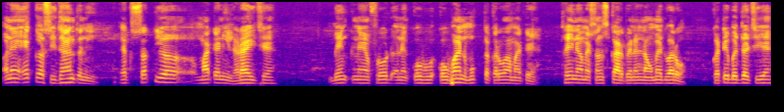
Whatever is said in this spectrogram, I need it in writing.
અને એક સિદ્ધાંતની, એક સત્ય માટેની લડાઈ છે. બેંકને ફ્રોડ અને કૌભ- કૌભાંડ મુક્ત કરવા માટે થઈને અમે સંસ્કાર પેનલના ઉમેદવારો કટિબદ્ધ છીએ.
